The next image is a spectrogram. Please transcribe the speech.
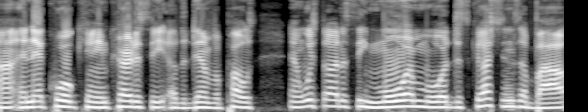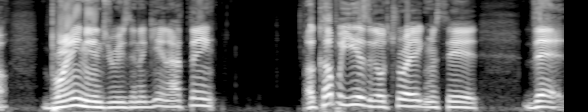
Uh, and that quote came courtesy of the Denver Post. And we're starting to see more and more discussions about brain injuries. And again, I think a couple years ago, Troy Aikman said that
